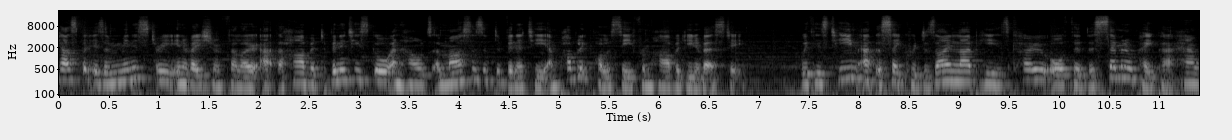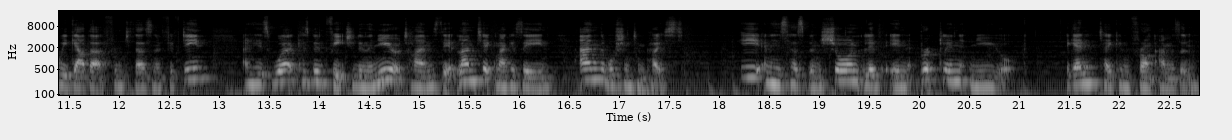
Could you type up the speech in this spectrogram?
Casper is a Ministry Innovation Fellow at the Harvard Divinity School and holds a Masters of Divinity and Public Policy from Harvard University. With his team at the Sacred Design Lab, he has co authored the seminal paper How We Gather from 2015, and his work has been featured in the New York Times, The Atlantic Magazine, and The Washington Post. He and his husband Sean live in Brooklyn, New York. Again, taken from Amazon.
